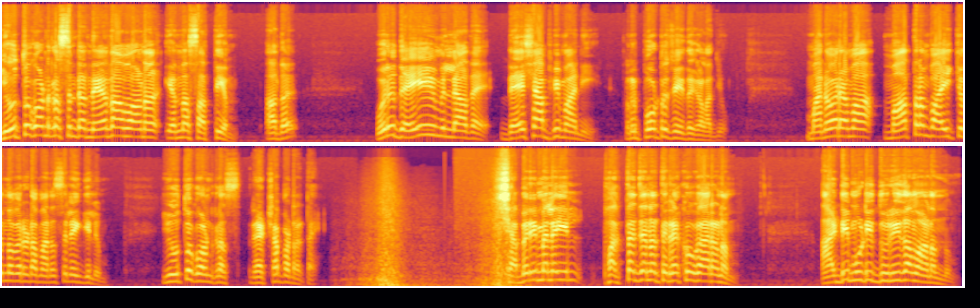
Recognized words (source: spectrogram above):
യൂത്ത് കോൺഗ്രസിന്റെ നേതാവാണ് എന്ന സത്യം അത് ഒരു ദയയുമില്ലാതെ ദേശാഭിമാനി റിപ്പോർട്ട് ചെയ്ത് കളഞ്ഞു. മനോരമ മാത്രം വായിക്കുന്നവരുടെ മനസ്സിലെങ്കിലും യൂത്ത് കോൺഗ്രസ് രക്ഷപ്പെടട്ടെ. ശബരിമലയിൽ ഭക്തജന തിരക്കു കാരണം അടിമുടി ദുരിതമാണെന്നും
